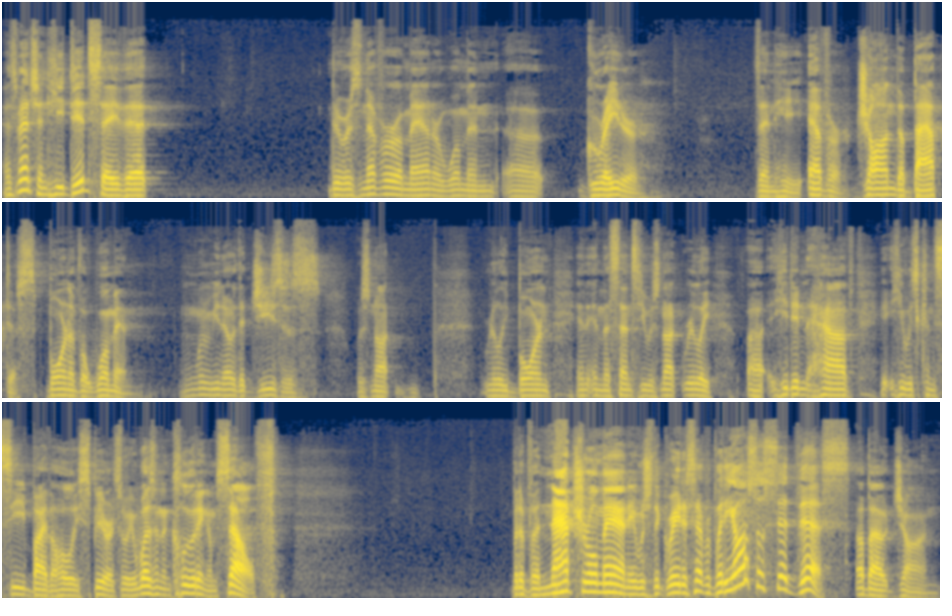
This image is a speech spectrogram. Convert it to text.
As mentioned, he did say that there was never a man or woman uh, greater than he, ever. John the Baptist, born of a woman. We know that Jesus was not really born in, in the sense he was not really, uh, he didn't have, he was conceived by the Holy Spirit, so he wasn't including himself. But of a natural man, he was the greatest ever. But he also said this about John.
